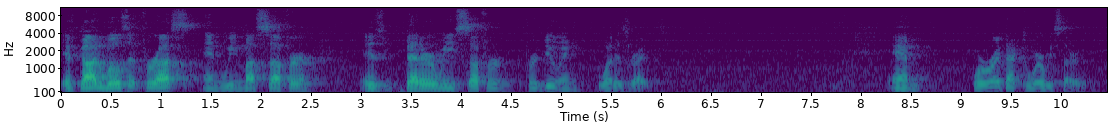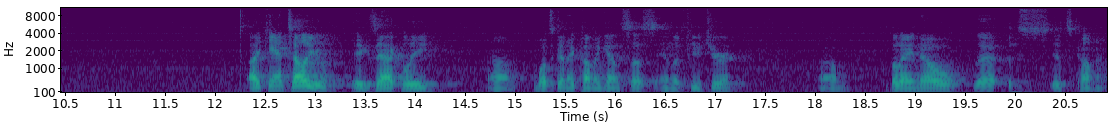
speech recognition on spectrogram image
If God wills it for us and we must suffer, is better we suffer for doing what is right. And we're right back to where we started. I can't tell you exactly um, what's going to come against us in the future, um, but I know that it's, it's coming.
